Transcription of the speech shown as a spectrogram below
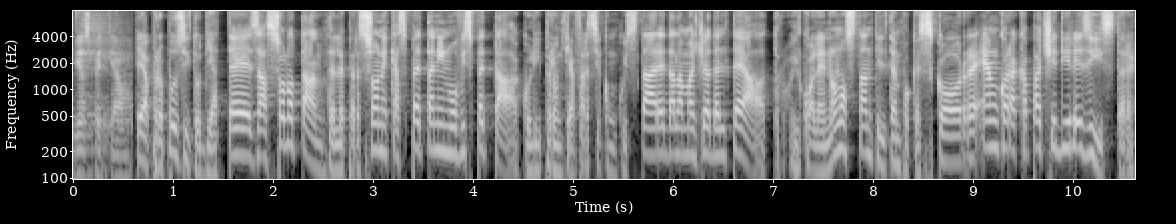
Vi aspettiamo. E a proposito di attesa, sono tante le persone che aspettano i nuovi spettacoli, pronti a farsi conquistare dalla magia del teatro, il quale nonostante il tempo che scorre è ancora capace di resistere,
